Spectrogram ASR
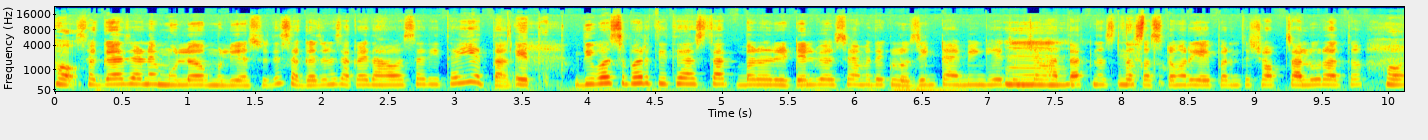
हो. सगळ्याजण मुलं मुली असू दे सगळेजण सकाळी दहा वाजता तिथे येतात. दिवसभर तिथे असतात. बरं रिटेल व्यवसायामध्ये क्लोजिंग टायमिंग हे तुमच्या. हातात नसतं. कस्टमर येईपर्यंत शॉप चालू राहतं. हो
